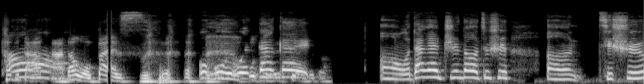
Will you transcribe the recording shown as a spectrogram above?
他不打打到我半死。我我 我大概。嗯，我大概知道，就是，嗯，其实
